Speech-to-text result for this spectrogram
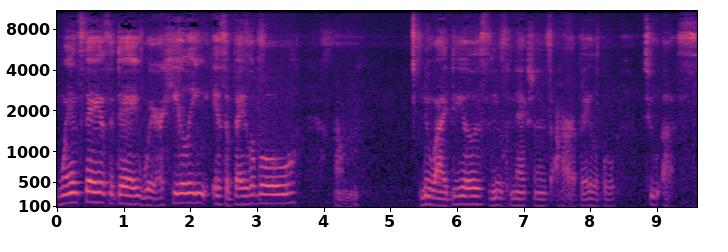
Wednesday is the day where healing is available. Um, new ideas, new connections are available to us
